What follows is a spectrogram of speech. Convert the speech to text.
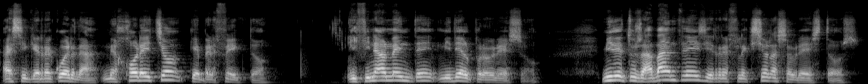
Así que recuerda, mejor hecho que perfecto. Y finalmente, mide el progreso. Mide tus avances y reflexiona sobre estos.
